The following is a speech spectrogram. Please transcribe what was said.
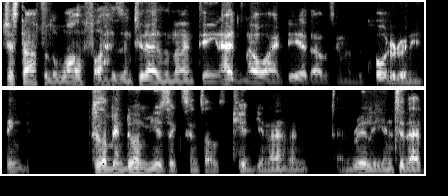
just after the wildfires in 2019. I had no idea that I was going to record it or anything because I've been doing music since I was a kid, you know, and, and really into that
